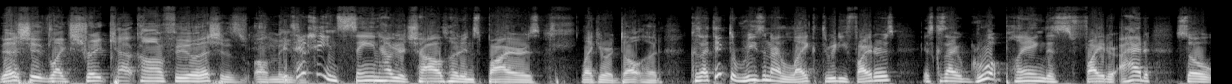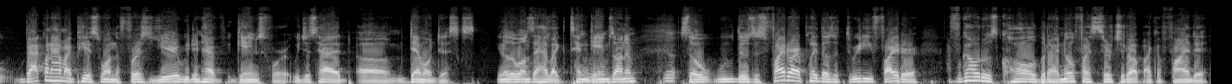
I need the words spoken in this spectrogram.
that shit like straight Capcom feel. That shit is amazing. It's actually insane how your childhood inspires like your adulthood. Because I think the reason I like 3D fighters is because I grew up playing this fighter. I had so back when I had my PS1, the first year we didn't have games for it. We just had um, demo discs. You know the ones that had like ten games on them. Yeah. So we, there was this fighter I played that was a 3D fighter. I forgot what it was called, but I know if I search it up, I could find it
